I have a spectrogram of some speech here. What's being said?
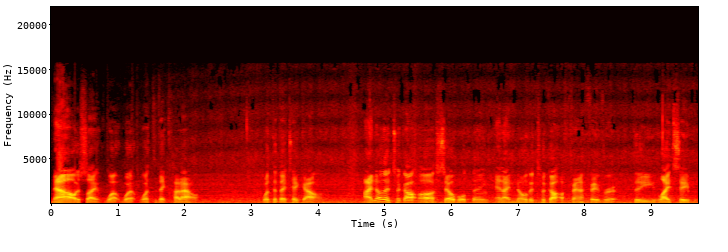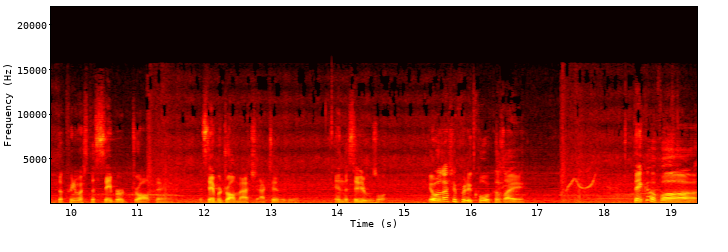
now it's like what what what did they cut out? What did they take out? I know they took out a sailboat thing, and I know they took out a fan favorite, the lightsaber, the pretty much the saber draw thing, the saber draw match activity in the city resort. It was actually pretty cool because I think of uh,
